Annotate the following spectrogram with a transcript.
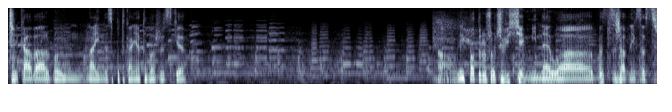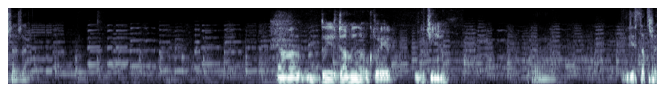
czy kawę, albo in, na inne spotkania towarzyskie. No, I podróż oczywiście minęła bez żadnych zastrzeżeń. Dojeżdżamy no, o której godzinie? E, 23.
